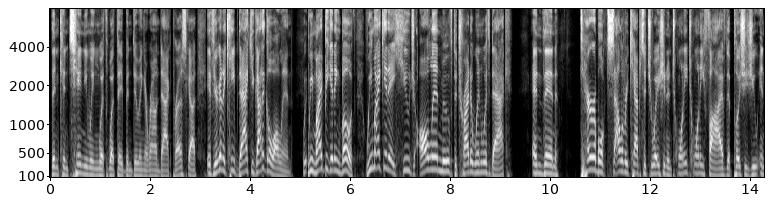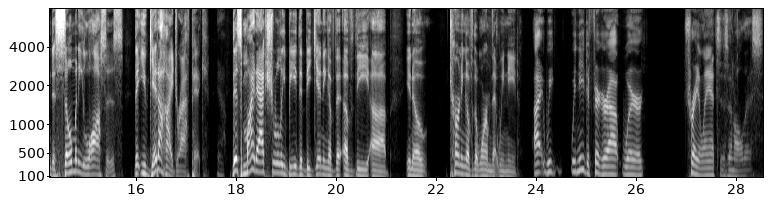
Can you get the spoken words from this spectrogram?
than continuing with what they've been doing around Dak Prescott. If you're going to keep Dak, you got to go all in. We might be getting both. We might get a huge all in move to try to win with Dak and then terrible salary cap situation in 2025 that pushes you into so many losses that you get a high draft pick. Yeah. This might actually be the beginning of the of the uh, you know, turning of the worm that we need. I we we need to figure out where Trey Lance's in all this.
